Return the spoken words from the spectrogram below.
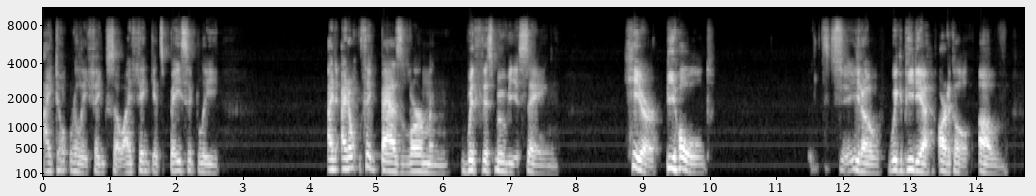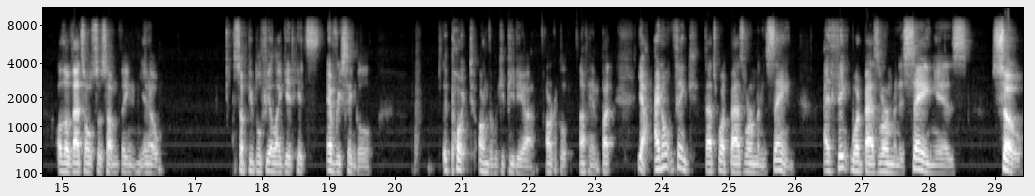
I don't really think so. I think it's basically I, I don't think Baz Luhrmann with this movie is saying here, behold you know, Wikipedia article of although that's also something, you know, some people feel like it hits every single point on the Wikipedia article of him. But yeah, I don't think that's what Baz Luhrmann is saying. I think what Baz Luhrmann is saying is, so,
